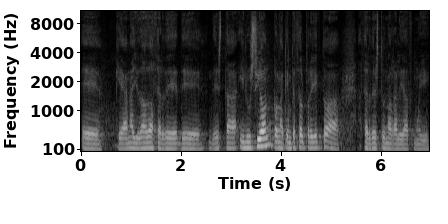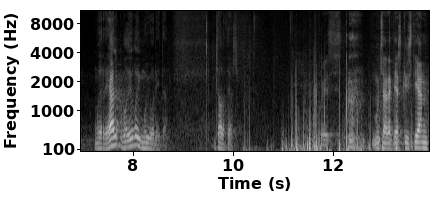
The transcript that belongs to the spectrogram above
eh, que han ayudado a hacer de, esta ilusión con la que empezó el proyecto a hacer de esto una realidad muy, muy real, como digo, y muy bonita. Muchas gracias. Pues muchas gracias, Cristian,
